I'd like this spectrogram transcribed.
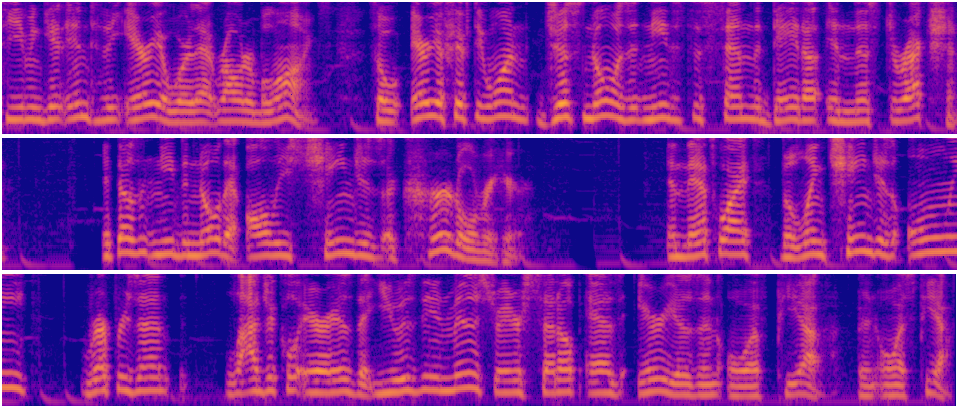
to even get into the area where that router belongs. So area 51 just knows it needs to send the data in this direction. It doesn't need to know that all these changes occurred over here. And that's why the link changes only represent logical areas that you as the administrator set up as areas in OFPF in OSPF.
